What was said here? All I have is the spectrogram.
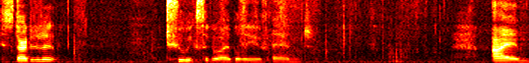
started it two weeks ago, I believe, and I'm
